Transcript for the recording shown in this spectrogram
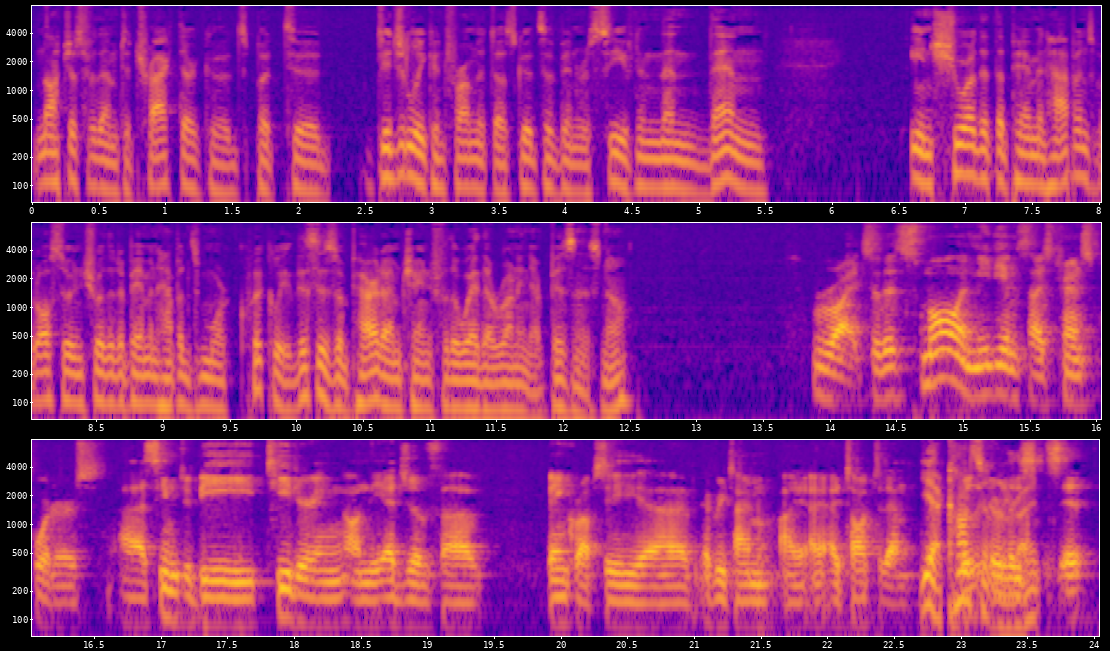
not just for them to track their goods, but to digitally confirm that those goods have been received, and then then ensure that the payment happens, but also ensure that the payment happens more quickly. This is a paradigm change for the way they're running their business. No. Right. So the small and medium-sized transporters uh, seem to be teetering on the edge of uh, bankruptcy uh, every time I, I, I, talk to them. Yeah, constantly, or at least, right? it,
